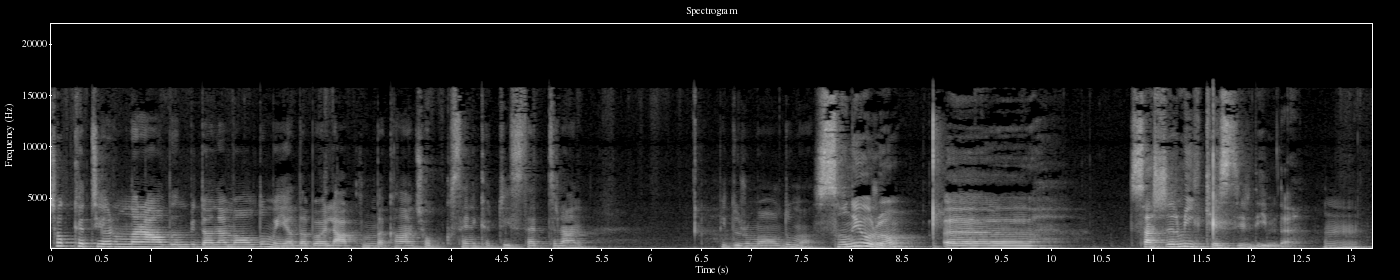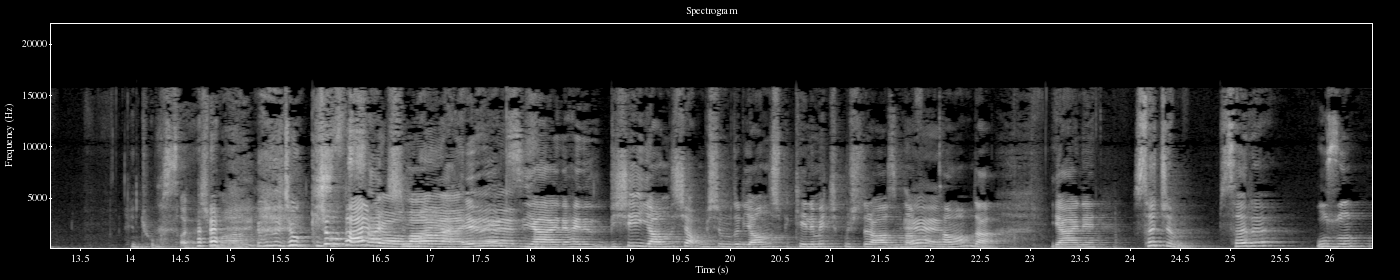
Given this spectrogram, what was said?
Çok kötü yorumlar aldığın bir dönem oldu mu ya da böyle aklında kalan çok seni kötü hissettiren bir durum oldu mu? Sanıyorum eee, saçlarımı ilk kestirdiğimde. Çok saçma. Bu çok kişisel Çok bir saçma. olay yani. Evet, yani hani bir şeyi yanlış yapmışımdır. Yanlış bir kelime çıkmıştır ağzımdan. Evet. Tamam da yani saçım sarı, uzun.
